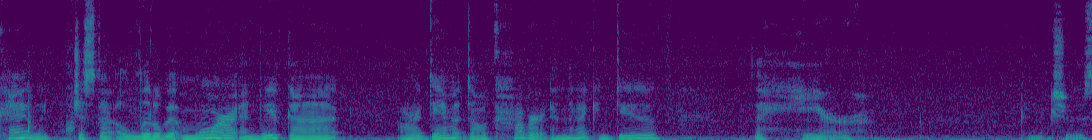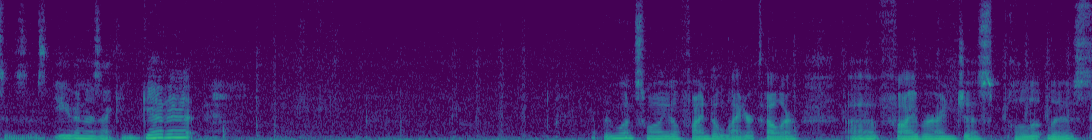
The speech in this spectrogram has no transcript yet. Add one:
Okay, we just got a little bit more and we've got our Dammit doll covered and then I can do the hair. Can make sure this is as even as I can get it. Every once in a while you'll find a lighter color of fiber and just pull it loose.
